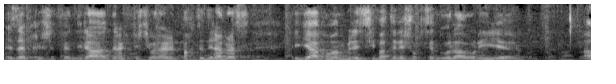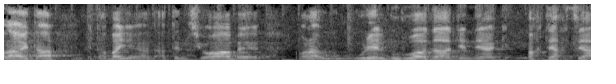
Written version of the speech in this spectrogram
ez da enpresefen dira, denak festivalaren parte dira, beraz, egia harreman berezi bat ere sortzen duela hori, e, Hala, eta, eta bai, atentzioa, be, Voilà, gure helburua da jendeak parte hartzea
